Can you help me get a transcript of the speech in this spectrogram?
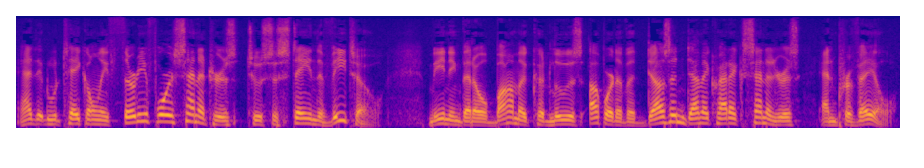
and it would take only 34 senators to sustain the veto, meaning that Obama could lose upward of a dozen Democratic senators and prevail.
